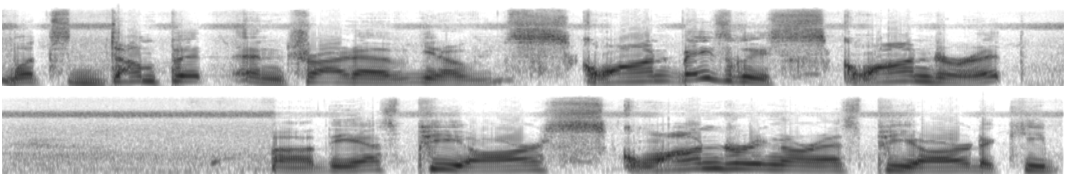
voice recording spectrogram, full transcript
let's dump it and try to, you know, squander, basically squander it. Uh, the SPR, squandering our SPR to keep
